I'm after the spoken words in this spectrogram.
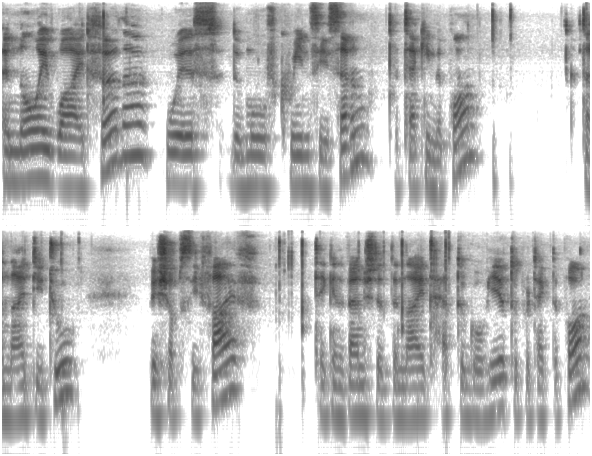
annoy white further with the move queen c7, attacking the pawn. After knight d2, bishop c5, taking advantage that the knight had to go here to protect the pawn.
